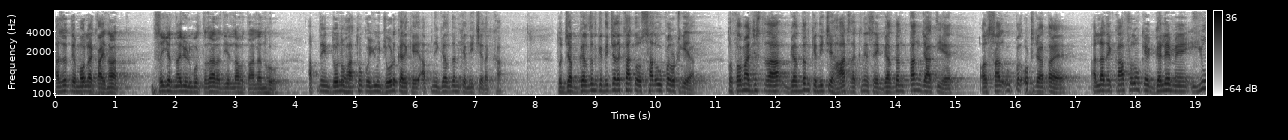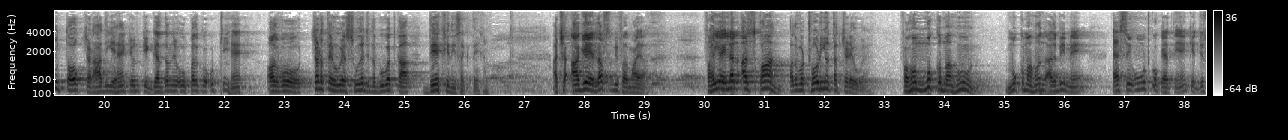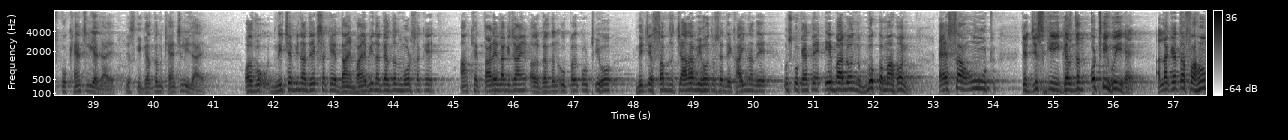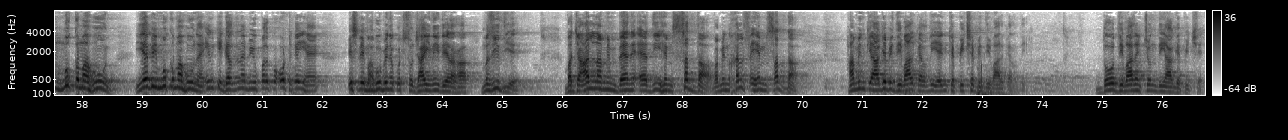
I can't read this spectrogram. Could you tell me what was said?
हज़रत मौला कायनात सैयद नलीमरतज़ा रज़ी अल्लाह तु अपने इन दोनों हाथों को यूँ जोड़ करके अपनी गर्दन के नीचे रखा। तो जब गर्दन के नीचे रखा तो सर ऊपर उठ गया। तो फरमाया, जिस तरह गर्दन के नीचे हाथ रखने से गर्दन तन जाती है और सर ऊपर उठ जाता है, अल्लाह ने काफरों के गले में यूँ तोक चढ़ा दिए हैं कि उनकी गर्दनें ऊपर को उठी हैं और वो चढ़ते हुए सूरज नबूवत का देख ही नहीं सकते हैं। अच्छा आगे लफ्ज भी फरमाया फहिया अजकान और वो ठोड़ियों तक चढ़े हुए हैं। फहुम मुकमहून। मुकमहून अरबी में ऐसे ऊँट को कहते हैं कि जिसको खींच लिया जाए जिसकी गर्दन खींच ली जाए। और वो नीचे भी ना देख सके दाएँ बाएँ भी ना गर्दन मोड़ सके। आँखें ताड़े लग जाएँ और गर्दन ऊपर को उठी हो। नीचे सब्ज चारा भी हो तो उसे दिखाई ना दे। उसको कहते हैं एबालोन मुकमहुन। ऐसा ऊँट कि जिसकी गर्दन उठी हुई है। अल्लाह कहता फहम मुकमहून। ये भी मुकमहून है। इनकी गर्दनें भी ऊपर को उठ गई हैं। इसलिए महबूबी ने कुछ सुझाई नहीं दे रहा। मजीद ये वजालना मिम बैन एदी हिम सद्दा व मिन खल्फ हिम सद्दा। हम इनके आगे भी दीवार कर दी है, इनके पीछे भी दीवार कर दी दो दीवारें चुन दी आगे पीछे।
